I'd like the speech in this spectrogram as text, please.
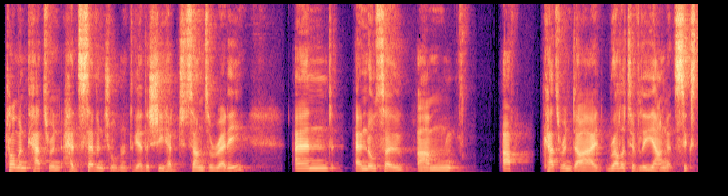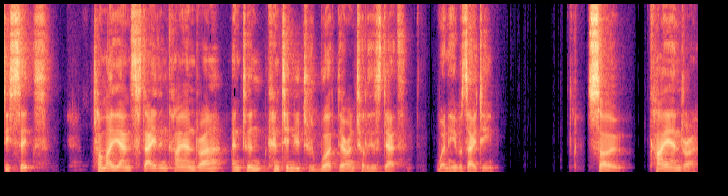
Tom and Catherine had seven children together. She had two sons already. And, and also, um, Catherine died relatively young at 66. Tom Ayan stayed in Kiandra and continued to work there until his death when he was 80. So, Kiandra.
